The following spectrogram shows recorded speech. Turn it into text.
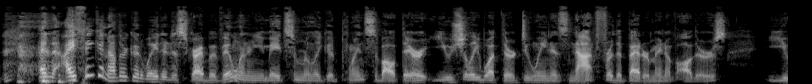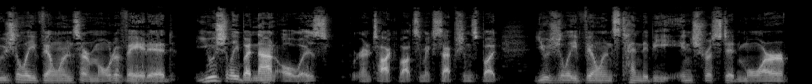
and I think another good way to describe a villain, and you made some really good points about there, usually what they're doing is not for the betterment of others. Usually villains are motivated, usually but not always. We're going to talk about some exceptions, but usually villains tend to be interested more,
